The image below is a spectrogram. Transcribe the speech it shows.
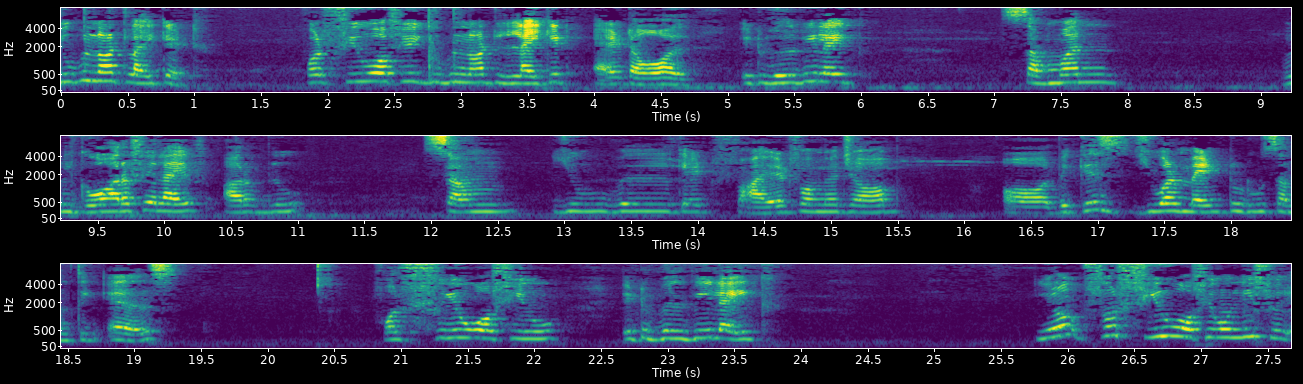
you will not like it. For few of you you will not like it at all. It will be like someone will go out of your life out of blue. Some you will get fired from your job or because you are meant to do something else for few of you it will be like you know for few of you only few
